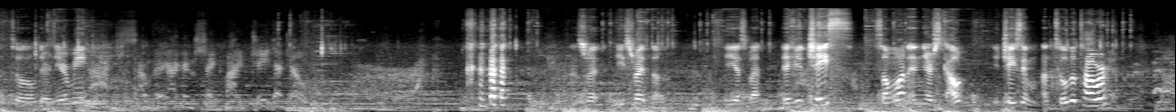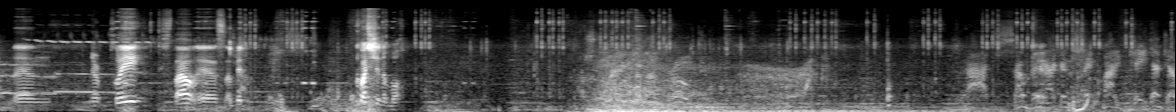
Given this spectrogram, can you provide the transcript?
until they're near me. That's something I can sink my teeth into. That's right. He's right though. He is bad. If you chase someone and your scout, you chase him until the tower, then your play style is a bit questionable. That's something I can sink my teeth into.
